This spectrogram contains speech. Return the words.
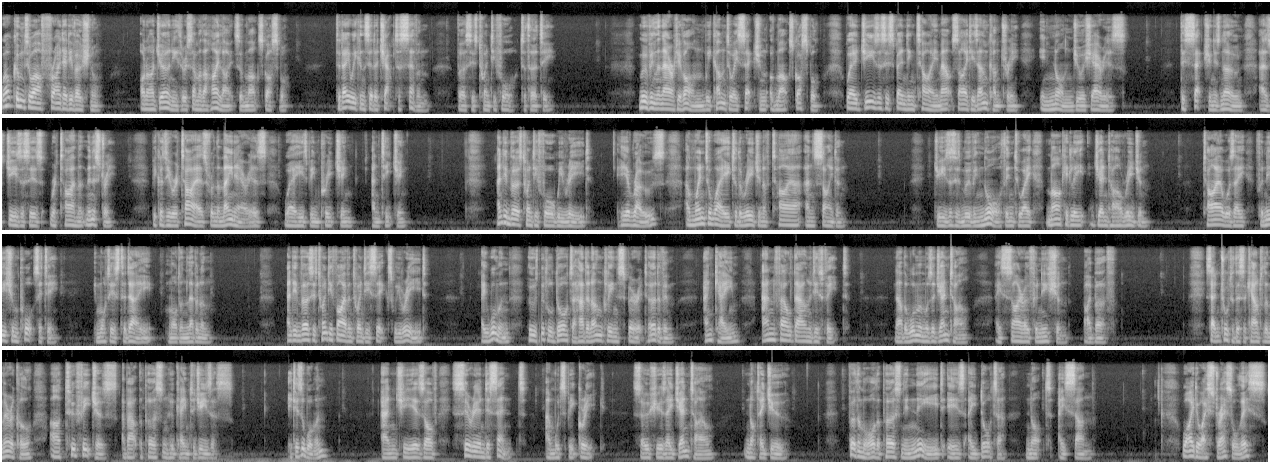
Welcome to our Friday devotional on our journey through some of the highlights of Mark's Gospel. Today we consider chapter 7, verses 24 to 30. Moving the narrative on, we come to a section of Mark's Gospel where Jesus is spending time outside his own country in non Jewish areas. This section is known as Jesus' retirement ministry because he retires from the main areas where he's been preaching and teaching. And in verse 24 we read, He arose and went away to the region of Tyre and Sidon. Jesus is moving north into a markedly Gentile region. Tyre was a Phoenician port city in what is today modern Lebanon. And in verses 25 and 26 we read, A woman whose little daughter had an unclean spirit heard of him, and came and fell down at his feet. Now the woman was a Gentile, a Syrophoenician by birth. Central to this account of the miracle are two features about the person who came to Jesus. It is a woman, and she is of Syrian descent and would speak Greek, so she is a Gentile, not a Jew. Furthermore, the person in need is a daughter, not a son. Why do I stress all this?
